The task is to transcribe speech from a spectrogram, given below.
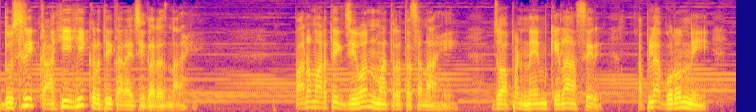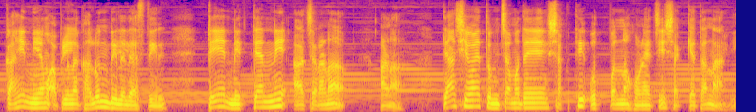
दुसरी काहीही कृती करायची गरज नाही. पारमार्थिक जीवन मात्र तसं नाही. जो आपण नेम केला असेल आपल्या गुरूंनी काही नियम आपल्याला घालून दिलेले असतील ते नित्यांनी आचरणा आणा. त्याशिवाय तुमच्यामध्ये शक्ती उत्पन्न होण्याची शक्यता नाही.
